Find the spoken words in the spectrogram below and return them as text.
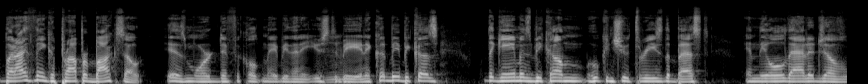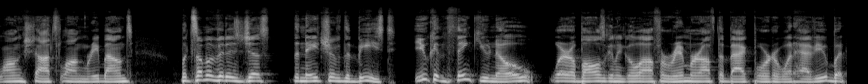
but I think a proper box out is more difficult maybe than it used to be. And it could be because the game has become who can shoot threes the best and the old adage of long shots, long rebounds. But some of it is just the nature of the beast. You can think you know where a ball's going to go off a rim or off the backboard or what have you, but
